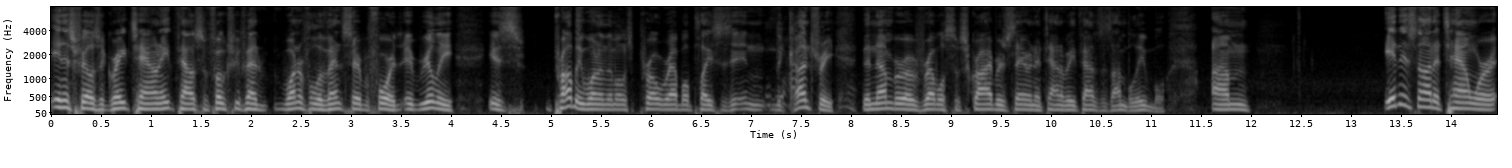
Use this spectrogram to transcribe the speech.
Innisfail is a great town, eight thousand folks. We've had wonderful events there before. It really is probably one of the most pro rebel places in the country. The number of rebel subscribers there in a town of 8,000 is unbelievable. Um, it is not a town where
